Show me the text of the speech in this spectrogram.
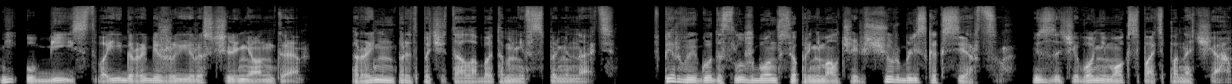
И убийства, и грабежи, и расчлененка. Реймин предпочитал об этом не вспоминать. В первые годы службы он все принимал чересчур близко к сердцу, из-за чего не мог спать по ночам.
